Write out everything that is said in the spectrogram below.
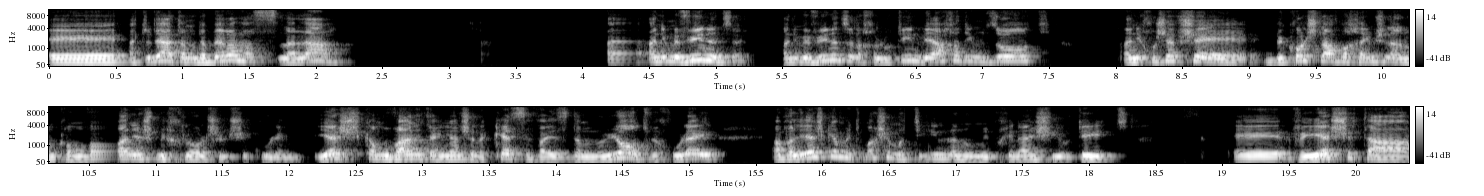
Uh, אתה יודע, אתה מדבר על הסללה, אני מבין את זה, אני מבין את זה לחלוטין, ויחד עם זאת, אני חושב שבכל שלב בחיים שלנו כמובן יש מכלול של שיקולים. יש כמובן את העניין של הכסף וההזדמנויות וכולי, אבל יש גם את מה שמתאים לנו מבחינה אישיותית, אה, ויש את ה...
